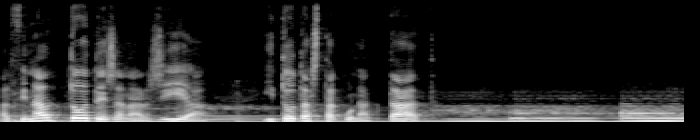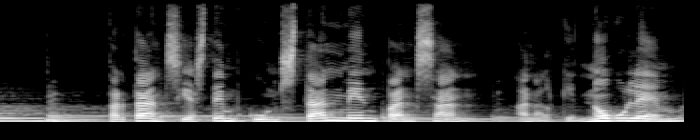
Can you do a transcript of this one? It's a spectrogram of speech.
Al final tot és energia i tot està connectat. Per tant, si estem constantment pensant en el que no volem,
